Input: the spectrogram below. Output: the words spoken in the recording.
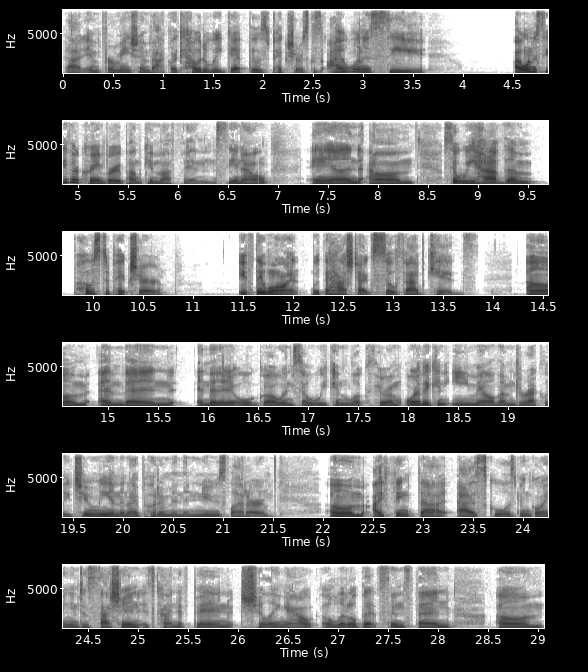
that information back? Like how do we get those pictures? Because I want to see, I want to see their cranberry pumpkin muffins, you know, and um, so we have them post a picture if they want with the hashtag SoFabKids. Um, and then and then it will go and so we can look through them or they can email them directly to me and then I put them in the newsletter. Um, I think that as school has been going into session, it's kind of been chilling out a little bit since then. Um,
